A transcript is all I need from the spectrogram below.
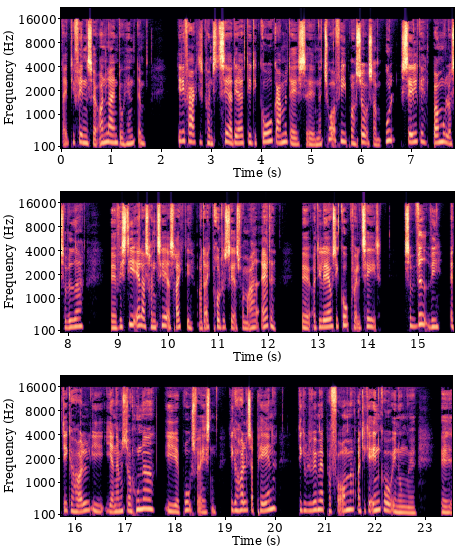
Der, de findes øh, online, du henter dem. Det, de faktisk konstaterer, det er, at det er de gode gammeldags øh, naturfibre, såsom uld, silke, bomuld osv., Øh, hvis de ellers håndteres rigtigt, og der ikke produceres for meget af det, øh, og de laves i god kvalitet, så ved vi, at de kan holde i ja, nærmest 100 i øh, brugsfasen. De kan holde sig pæne, de kan blive ved med at performe, og de kan indgå i nogle, øh, øh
